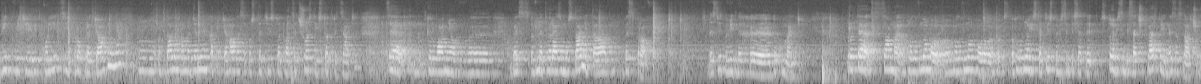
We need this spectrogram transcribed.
відповідь від поліції про притягнення, дана громадянинка притягалася по статті 126 і 130. Це керування в, е, без, в нетверезому стані та без прав, без відповідних е, документів. Проте саме головного, головного, головної статті 180, 184 не зазначено.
